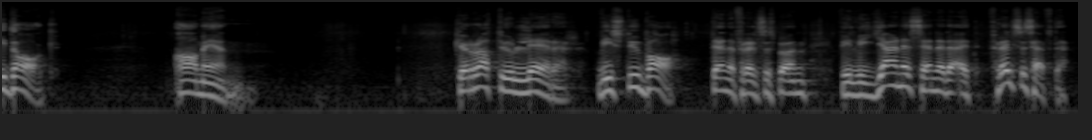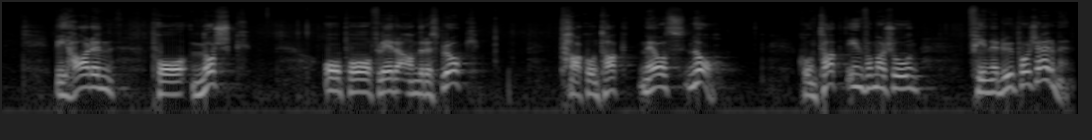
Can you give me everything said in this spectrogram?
i dag. Amen. Gratulerer. Hvis du ba denne frelsesbønnen, vil vi gjerne sende deg et frelseshefte. Vi har den på norsk og på flere andre språk. Ta kontakt med oss nå. Kontaktinformasjon finner du på skjermen.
